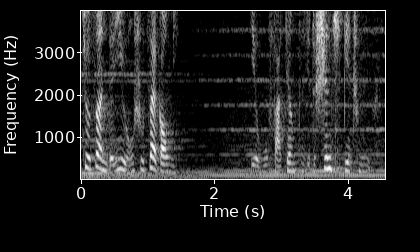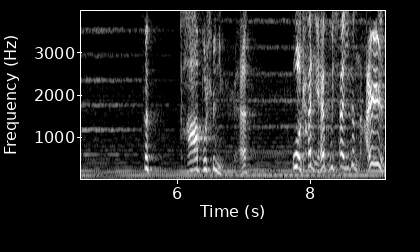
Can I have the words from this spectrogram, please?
就算你的易容术再高明，也无法将自己的身体变成女人。哼，她不是女人，我看你还不像一个男人。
